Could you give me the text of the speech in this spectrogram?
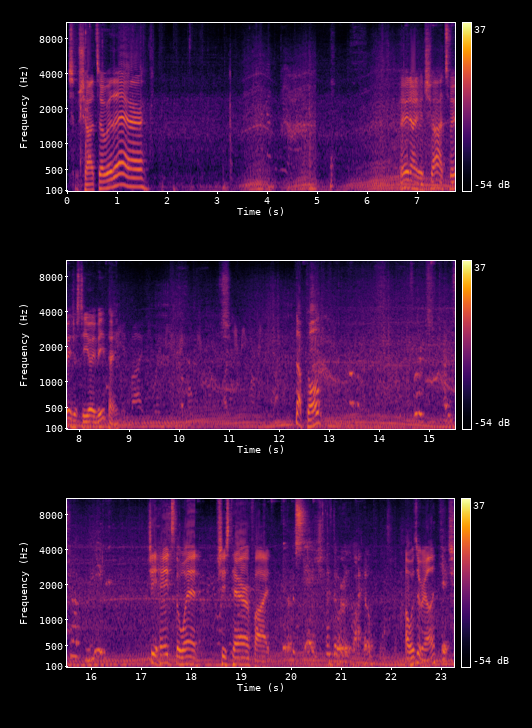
Some shots over there. Maybe not even shots, maybe just a UAV ping. What's up, leave. She hates the wind. She's terrified. Oh, was it really? She.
